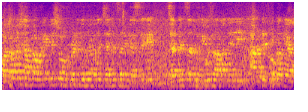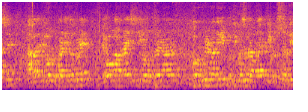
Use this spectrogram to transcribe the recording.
পাশাপাশি আমরা অনেক বেশি অনুপ্রাণিত হই আমাদের চেয়ারম্যান স্যারের কাছ থেকে চেয়ারম্যান স্যার প্রতি বছর আমাদের এই আর্টের প্রোগ্রামে আসেন আমাদেরকে অনুপ্রাণিত করে এবং আমরা সেই অনুপ্রেরণা অনুপ্রেরণা থেকে প্রতি বছর আমরা এই অনুষ্ঠানটি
